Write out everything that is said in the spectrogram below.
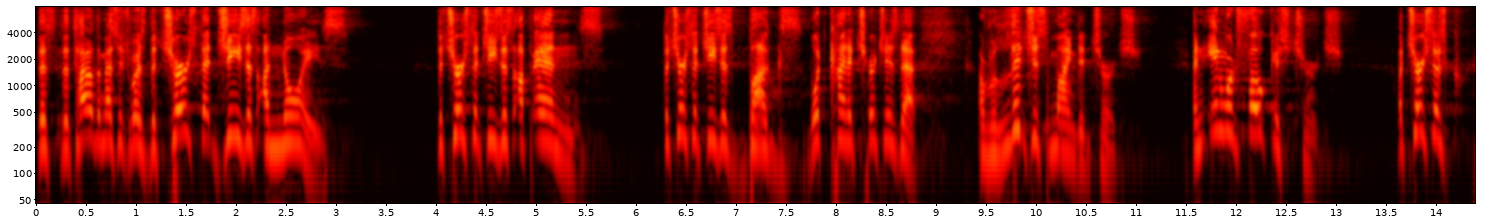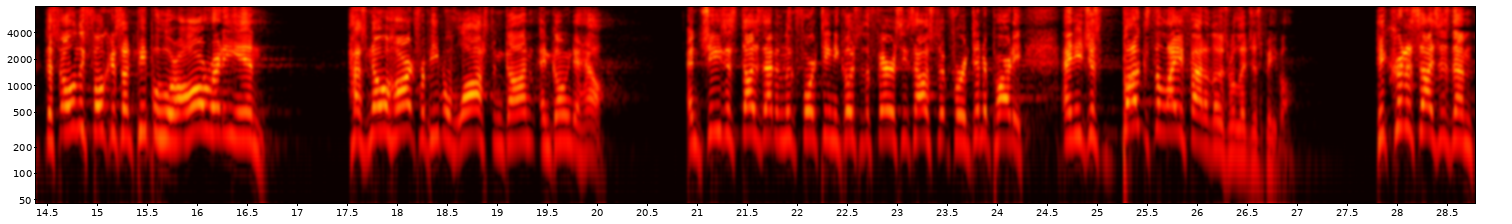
This, the title of the message was The Church That Jesus Annoys, the church that Jesus upends, the church that Jesus bugs. What kind of church is that? A religious minded church, an inward focused church, a church that's, that's only focused on people who are already in, has no heart for people who've lost and gone and going to hell. And Jesus does that in Luke 14. He goes to the Pharisees' house for a dinner party and he just bugs the life out of those religious people. He criticizes them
